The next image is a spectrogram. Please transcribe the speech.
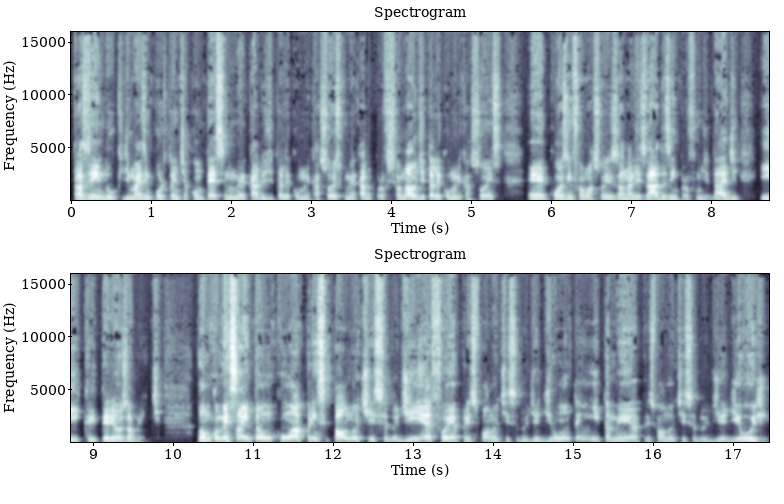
trazendo o que de mais importante acontece no mercado de telecomunicações, no mercado profissional de telecomunicações, é, com as informações analisadas em profundidade e criteriosamente. Vamos começar então com a principal notícia do dia. Foi a principal notícia do dia de ontem e também a principal notícia do dia de hoje.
